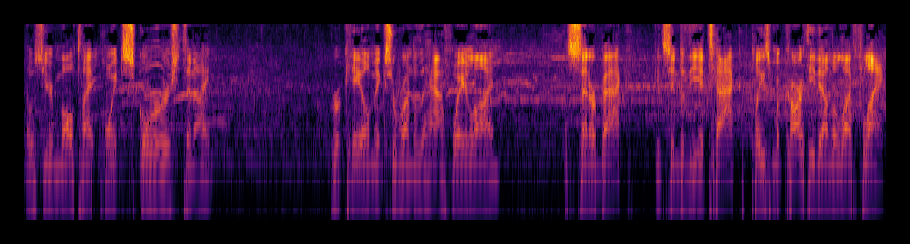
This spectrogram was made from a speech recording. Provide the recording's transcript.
Those are your multi point scorers tonight. Brooke Hale makes a run to the halfway line. The center back gets into the attack, plays McCarthy down the left flank.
